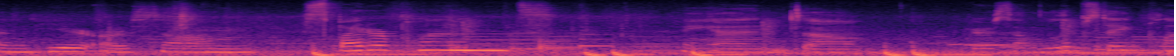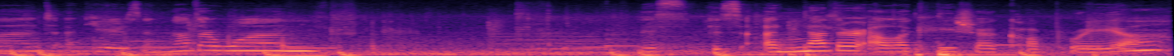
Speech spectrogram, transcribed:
And here are some spider plants, and um, here's some lipstick plant, and here's another one. This is another Alocasia cuprea.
